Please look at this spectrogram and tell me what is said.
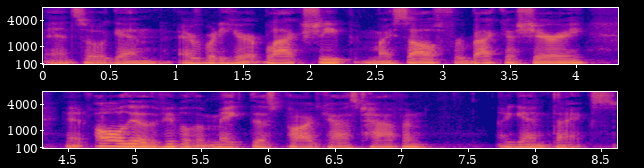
And so, again, everybody here at Black Sheep, myself, Rebecca, Sherry, and all the other people that make this podcast happen, again, thanks.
